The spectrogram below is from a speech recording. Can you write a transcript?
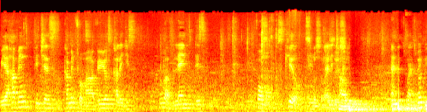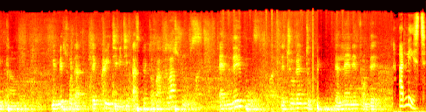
we are having teachers coming from our various colleges who have learned this form of skill in early childhood. And that's why when we come, we make sure that the creativity aspect of our classrooms enable the children to pick the learning from there. At least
